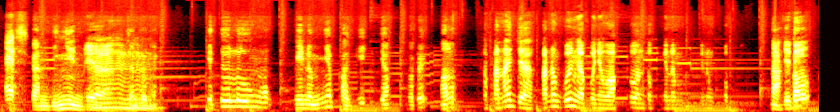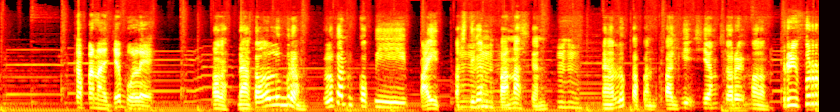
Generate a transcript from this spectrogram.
es kan, dingin. Iya. Hmm. cenderungnya. Itu lu minumnya pagi, siang, sore, malam. Kapan aja karena gue nggak punya waktu untuk minum minum kopi Nah, Jadi, kalau kapan aja boleh Oke, nah kalau lu Bram, lu kan kopi pahit, pasti kan Hmm. panas kan? Mhm. Nah lu kapan? Pagi, siang, sore, malam? prefer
